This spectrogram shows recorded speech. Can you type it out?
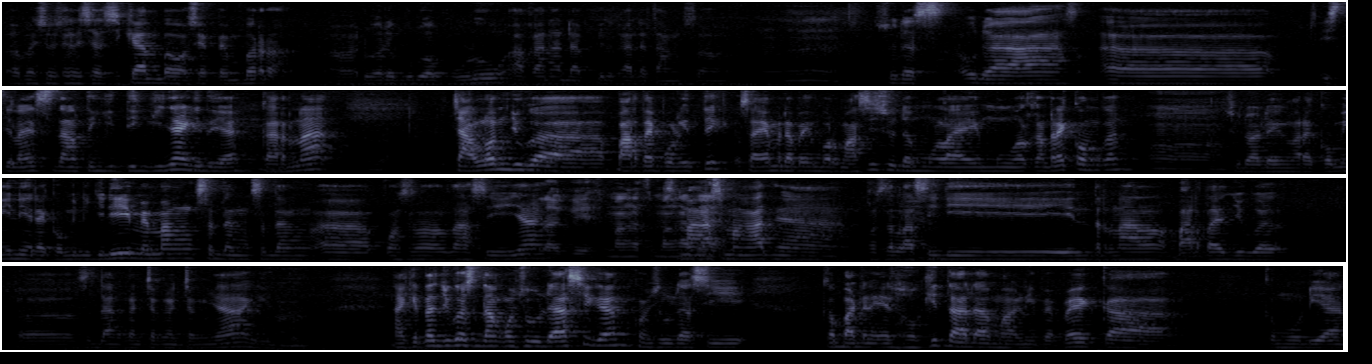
eh, mensosialisasikan bahwa September eh, 2020 akan ada pilkada Tangsel Mm-mm. sudah udah eh, istilahnya sedang tinggi tingginya gitu ya karena Iya. calon juga partai politik saya mendapat informasi sudah mulai mengeluarkan rekom kan Oh, sudah ada yang rekom ini rekom ini. Jadi memang sedang sedang eh, konsultasinya lagi semangat semangat semangat semangatnya konstelasi di internal partai juga eh, sedang kenceng kencengnya gitu. Hmm. nah kita juga sedang konsultasi kan konsultasi ke badan ad hoc kita dalam hal ini PPK kemudian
